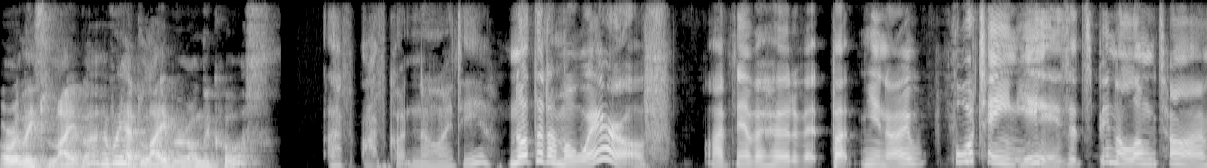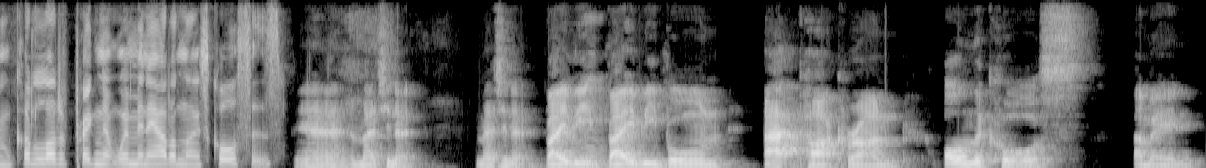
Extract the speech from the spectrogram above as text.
Or at least labour? Have we had labour on the course? I've, I've got no idea. Not that I'm aware of. I've never heard of it. But, you know, 14 years, it's been a long time. Got a lot of pregnant women out on those courses. Yeah, imagine it. Imagine it. Baby, Mm. baby born at Park Run on the course. I mean,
